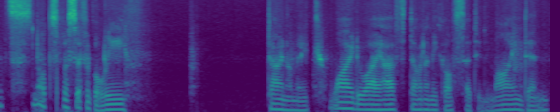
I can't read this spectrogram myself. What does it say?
It's not specifically dynamic. Why do I have dynamic offset in mind then?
